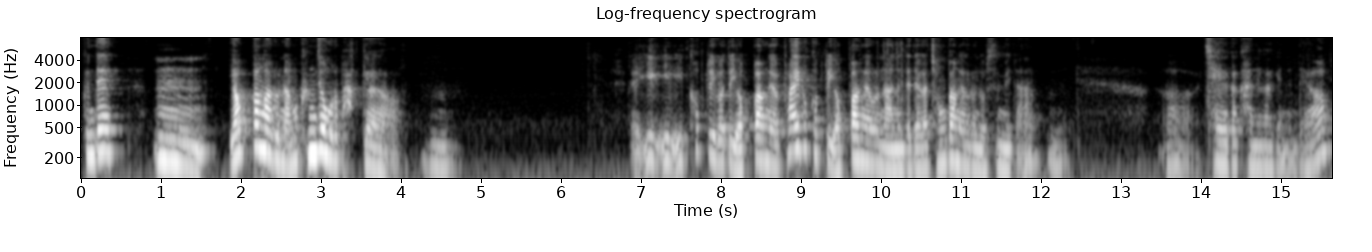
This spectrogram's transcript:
근데 음, 역방향으로 나면 긍정으로 바뀌어요. 음. 이, 이, 이, 컵도 이것도 역방향, Five Cup도 역방향으로 나왔는데 내가 정방향으로 놓습니다. 음. 어, 재회가 가능하겠는데요.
